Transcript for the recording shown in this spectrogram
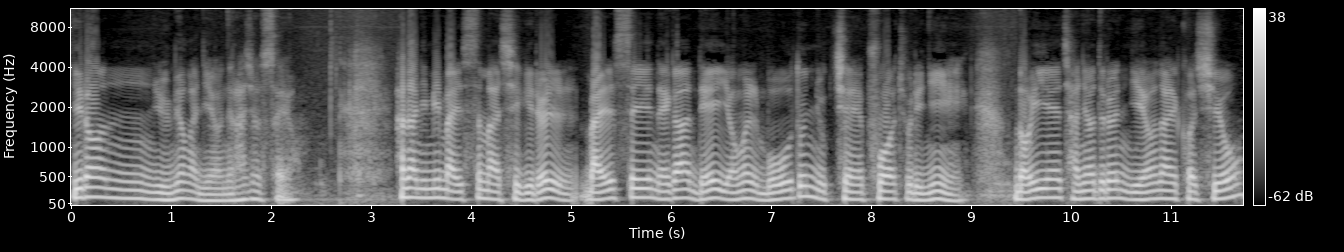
이런 유명한 예언을 하셨어요. 하나님이 말씀하시기를 말세에 내가 내 영을 모든 육체에 부어 주리니 너희의 자녀들은 예언할 것이요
